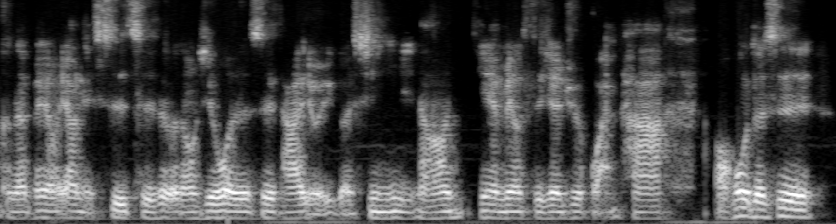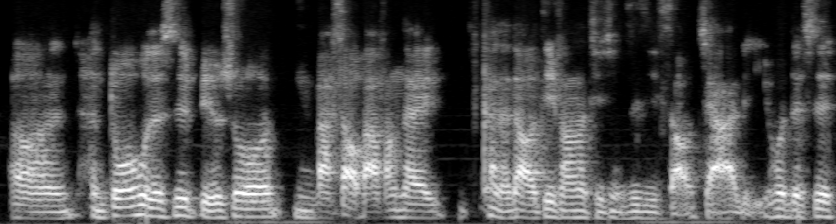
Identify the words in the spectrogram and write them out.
可能朋友要你试吃这个东西，或者是他有一个心意，然后你也没有时间去管他哦，或者是。呃，很多，或者是比如说，你把扫把放在看得到的地方，提醒自己扫家里，或者是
